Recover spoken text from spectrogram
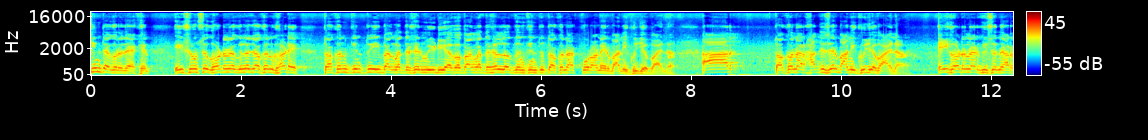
চিন্তা করে দেখেন। এই সমস্ত ঘটনাগুলো যখন ঘটে, তখন কিন্তু এই বাংলাদেশের মিডিয়া বা বাংলাদেশের লোকজন কিন্তু তখন আর কোরআনের বাণী খুঁজে পায় না। আর তখন আর হাদিসের বাণী খুঁজে পায় না। এই ঘটনার পিছনে আর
